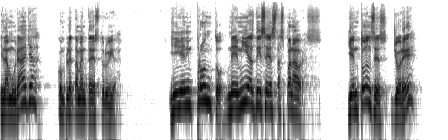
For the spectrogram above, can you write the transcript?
Y la muralla completamente destruida. Y en pronto Nehemías dice estas palabras. Y entonces lloré,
